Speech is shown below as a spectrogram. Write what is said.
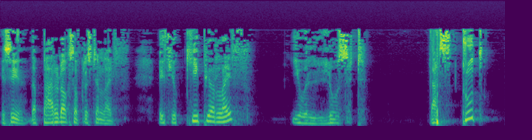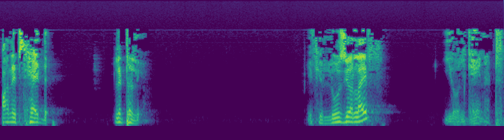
You see, the paradox of Christian life. If you keep your life, you will lose it. That's truth on its head. Literally. If you lose your life, you will gain it.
